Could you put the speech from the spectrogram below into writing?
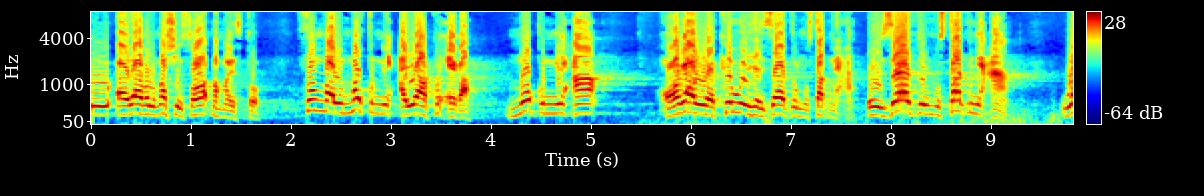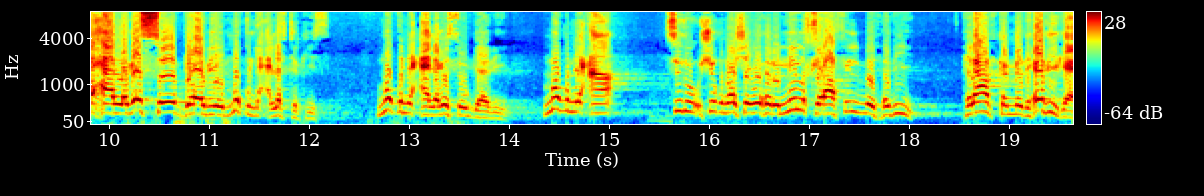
uu aadaabulmashi soo dhammaysto uma almuqnic ayaa ku xiga muqnica xoogaa waa ka weyhay zaad lmustaqnica oo zaad lmustaqnica waxaa laga soo gaabiyey muqnica laftirkiisa muqnica laga soo gaabiyey muqnica siduu shiku noo sheege wuxuu uhi lilkhilaafi اlmadhabiy khilaafka madhabiga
